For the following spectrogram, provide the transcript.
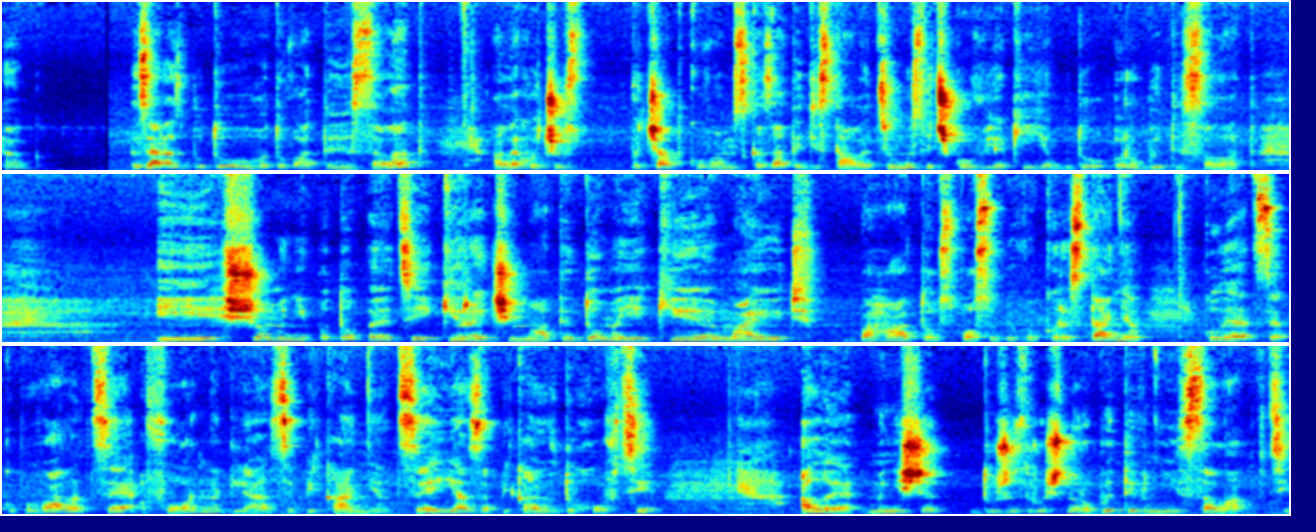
Так. Зараз буду готувати салат, але хочу спочатку вам сказати, дістала цю мисочку, в якій я буду робити салат. І що мені подобається, які речі мати вдома, які мають багато способів використання. Коли я це купувала, це форма для запікання. Це я запікаю в духовці. Але мені ще дуже зручно робити в ній салат в цій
